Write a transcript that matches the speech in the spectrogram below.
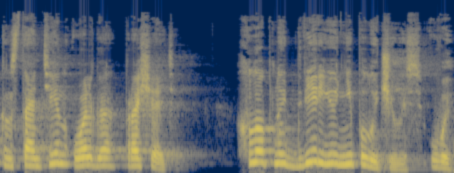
Константин, Ольга, прощайте. Хлопнуть дверью не получилось, увы.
